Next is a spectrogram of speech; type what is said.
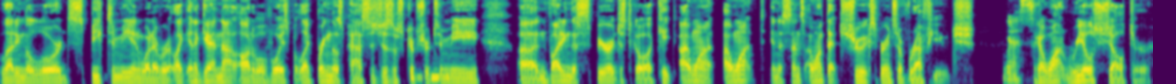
letting the lord speak to me and whatever like and again not audible voice but like bring those passages of scripture to Mhm. me uh inviting the spirit just to go like i want i want in a sense i want that true experience of refuge Yes. like i want real shelter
